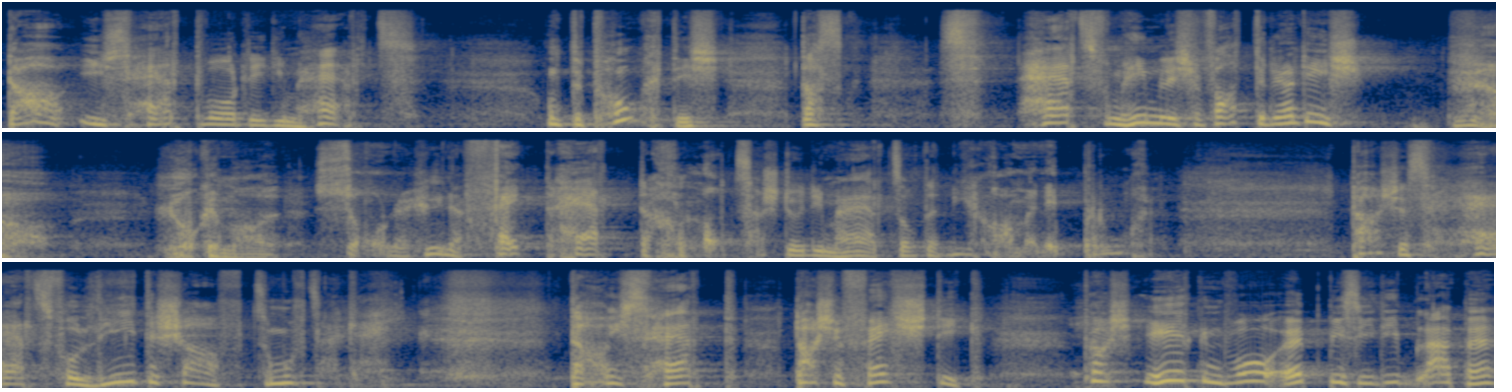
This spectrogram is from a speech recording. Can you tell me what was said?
da ist es hart geworden in deinem Herz. Und der Punkt ist, dass das Herz vom himmlischen Vater nicht ist, ja, schau mal, so einen fetten, harten Klotz hast du in deinem Herz, oder? Die kann man nicht brauchen. Da ist ein Herz voll Leidenschaft, um aufzuzeigen, hey, da ist das Herz, da ist eine Festung, da ist irgendwo etwas in deinem Leben,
